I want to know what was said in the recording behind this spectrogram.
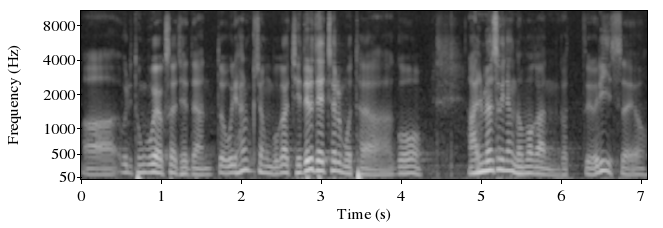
어, 우리 동북아 역사 재단 또 우리 한국 정부가 제대로 대처를 못하고 알면서 그냥 넘어간 것들이 있어요.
